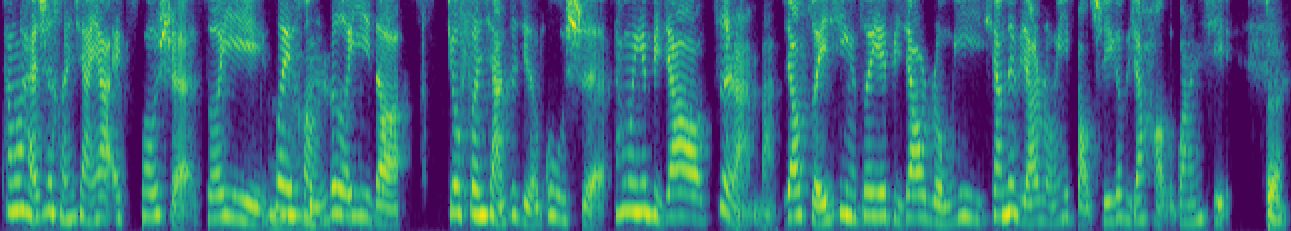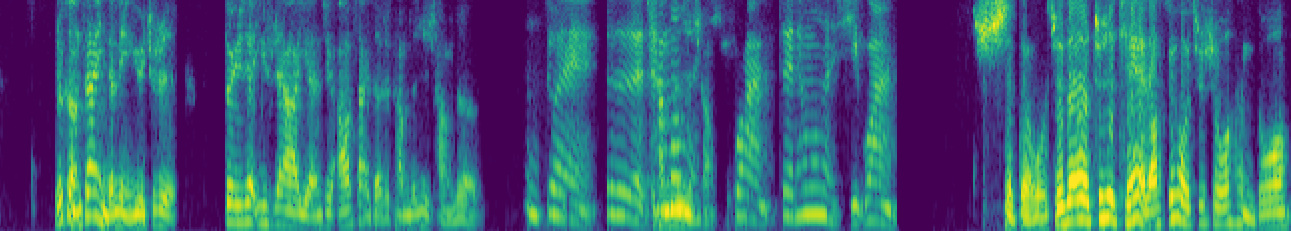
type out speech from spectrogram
他们还是很想要 exposure，所以会很乐意的就分享自己的故事。他们也比较自然吧，比较随性，所以也比较容易，相对比较容易保持一个比较好的关系。对。有可能在你的领域，就是对于这些艺术家而言，这个 outsider 是他们的日常的。嗯，对，对对对，他们很习惯，对他们很习惯。是的，我觉得就是田野到最后，就是有很多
